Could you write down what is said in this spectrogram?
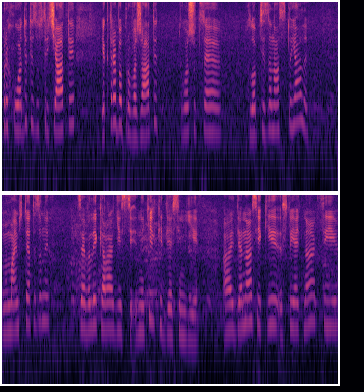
приходити, зустрічати, як треба проважати, тому що це хлопці за нас стояли. Ми маємо стояти за них. Це велика радість не тільки для сім'ї, а й для нас, які стоять на акції,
